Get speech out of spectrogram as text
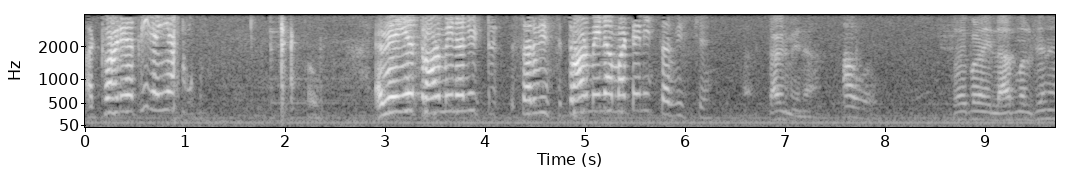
અઠવાડિયા થી જ અહીંયા હવે અહીંયા ત્રણ મહિનાની સર્વિસ ત્રણ મહિના માટેની સર્વિસ છે. ત્રણ મહિના? આવો. તોય પણ લાભ મળશે ને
